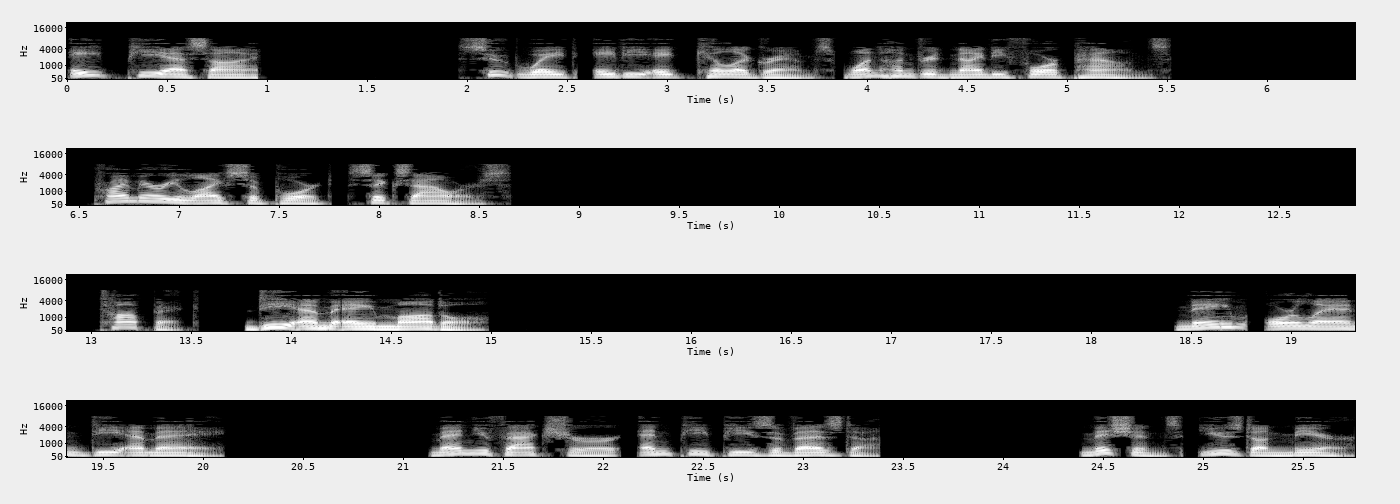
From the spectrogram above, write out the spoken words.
8 psi Suit weight, 88 kilograms 194 pounds. Primary life support, 6 hours DMA model Name, Orlan DMA Manufacturer, NPP Zvezda Missions, used on Mir.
